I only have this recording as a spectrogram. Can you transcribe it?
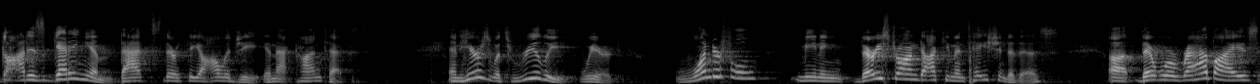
God is getting him, that's their theology in that context. And here's what's really weird wonderful, meaning very strong documentation to this. Uh, there were rabbis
